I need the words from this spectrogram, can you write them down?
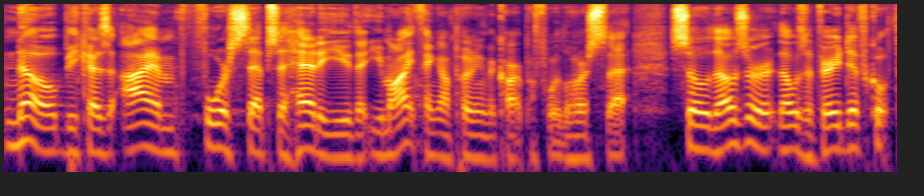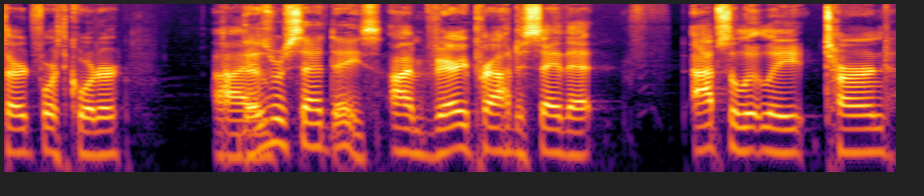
No, because I am four steps ahead of you. That you might think I'm putting the cart before the horse. That so those are that was a very difficult third, fourth quarter. I, Those were sad days. I'm very proud to say that absolutely turned,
